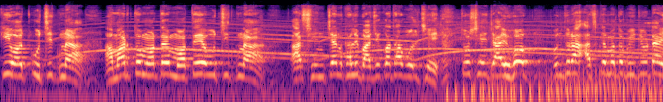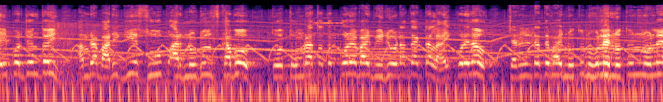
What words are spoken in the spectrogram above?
কি উচিত না? আমার তো মতে মতে উচিত না। আর সিনচান খালি বাজে কথা বলছে। তো সে যাই হোক বন্ধুরা, আজকের মতো ভিডিওটা এই পর্যন্তই। আমরা বাড়ি গিয়ে স্যুপ আর নুডলস খাব। তো তোমরা ততক্ষণে ভাই ভিডিওটাতে একটা লাইক করে দাও। চ্যানেলটাতে ভাই নতুন হলে নতুন হলে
